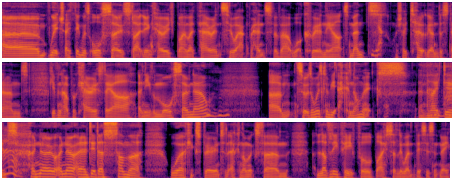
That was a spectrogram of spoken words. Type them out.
um, which I think was also slightly encouraged by my parents, who were apprehensive about what a career in the arts meant, Yeah. which I totally understand, given how precarious they are, and even more so now. Um, so it was always going to be economics, and then I did. wow. I know, I know, and I did a summer work experience in an economics firm. Lovely people, but I suddenly went, "This isn't me.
